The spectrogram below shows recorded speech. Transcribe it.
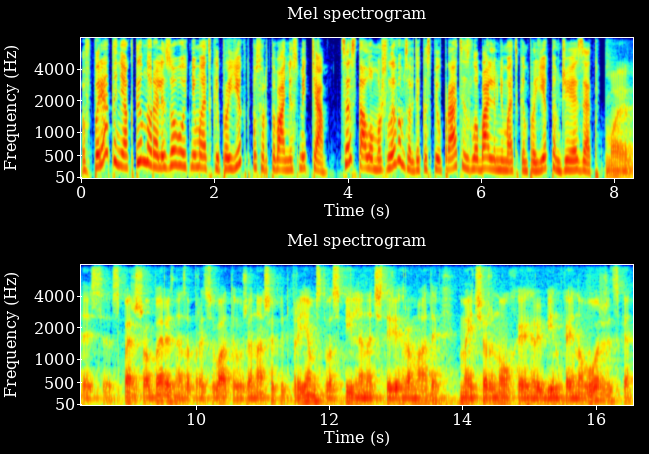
В Пирятині активно реалізовують німецький проєкт по сортуванню сміття. Це стало можливим завдяки співпраці з глобальним німецьким проєктом GIZ. Має десь з 1 березня запрацювати вже наше підприємство спільне на чотири громади. Ми Чорнухи, Гребінка і Новоржицьке.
